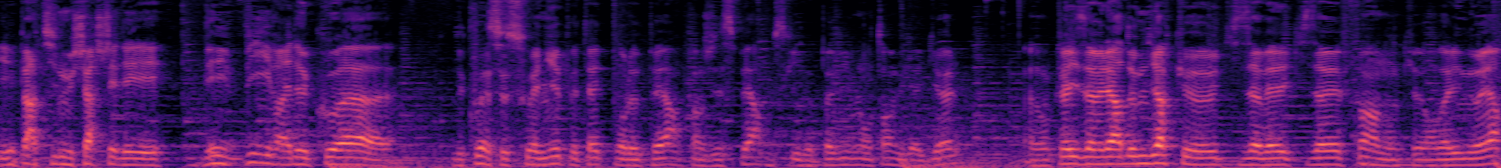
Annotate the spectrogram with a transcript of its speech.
Il est parti nous chercher des, vivres et de quoi de quoi se soigner peut-être pour le père. Enfin j'espère parce qu'il va pas vivre longtemps vu la gueule. Ah, donc là ils avaient l'air de me dire qu'ils avaient faim donc euh, on va les nourrir.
